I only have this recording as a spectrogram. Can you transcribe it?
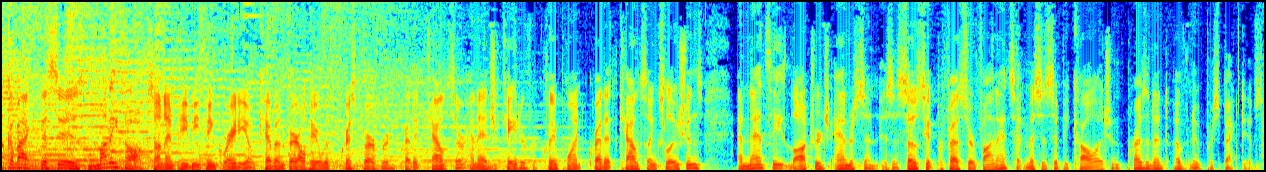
Welcome back. This is Money Talks on MPB Think Radio. Kevin Farrell here with Chris Burford, credit counselor and educator for Clearpoint Credit Counseling Solutions and Nancy Lottridge Anderson is Associate Professor of Finance at Mississippi College and President of New Perspectives.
